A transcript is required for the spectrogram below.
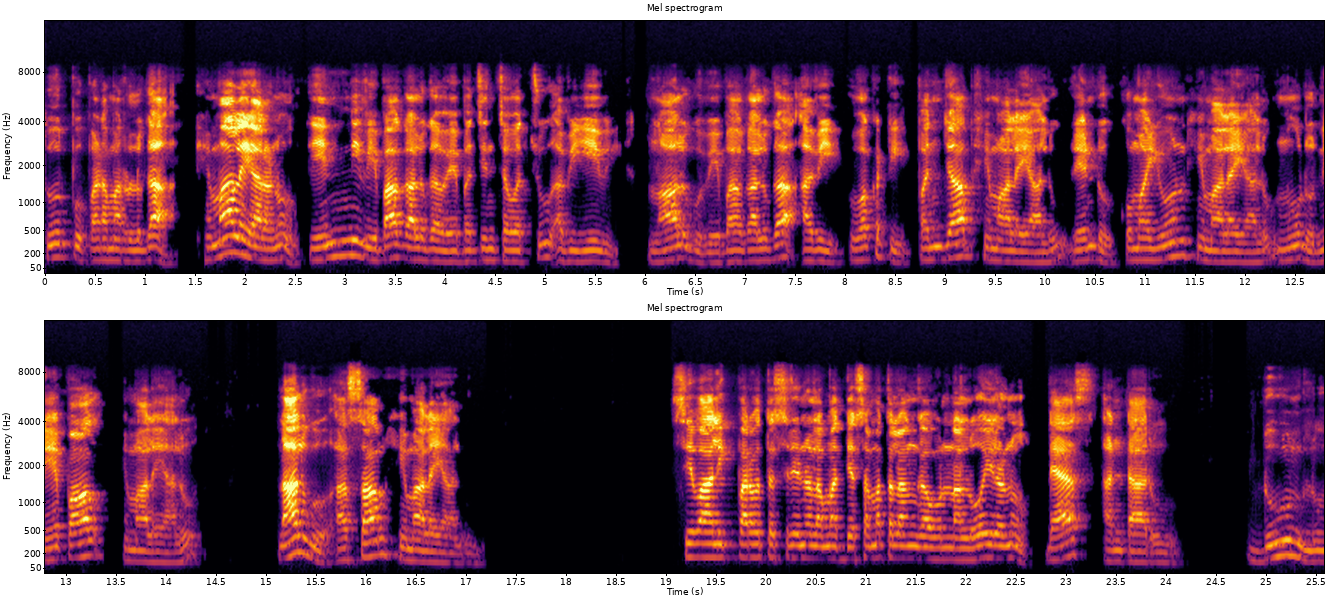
తూర్పు పడమరలుగా హిమాలయాలను ఎన్ని విభాగాలుగా విభజించవచ్చు? అవి ఏవి? నాలుగు విభాగాలుగా అవి ఒకటి పంజాబ్ హిమాలయాలు రెండు కుమయూన్ హిమాలయాలు మూడు నేపాల్ హిమాలయాలు నాలుగు అస్సాం హిమాలయాలు. శివాలిక్ పర్వత శ్రేణుల మధ్య సమతలంగా ఉన్న లోయలను డాష్ అంటారు. డూన్లు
